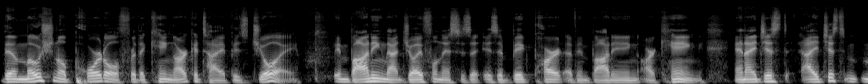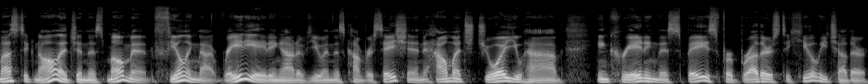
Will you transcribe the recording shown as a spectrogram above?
the emotional portal for the king archetype is joy. Embodying that joyfulness is a, is a big part of embodying our king. And I just I just must acknowledge in this moment, feeling that radiating out of you in this conversation, how much joy you have in creating this space for brothers to heal each other.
